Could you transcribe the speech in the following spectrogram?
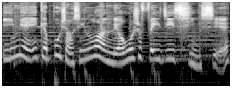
以免一个不小心乱流或是飞机倾斜，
